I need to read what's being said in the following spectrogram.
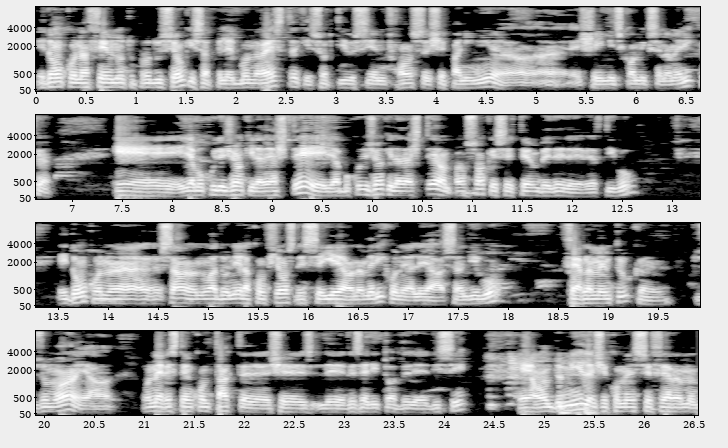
et donc on a fait une autre production qui s'appelait Bon Reste qui est sortie aussi en France chez Panini euh, chez Image Comics en Amérique et il y a beaucoup de gens qui l'avaient acheté et il y a beaucoup de gens qui l'avaient acheté en pensant que c'était un BD de Vertigo et donc on a, ça nous a donné la confiance d'essayer en Amérique on est allé à San Diego faire le même truc, plus ou moins. Et euh, on est resté en contact chez les, les éditeurs d'ici. Et en 2000, j'ai commencé à faire mon,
